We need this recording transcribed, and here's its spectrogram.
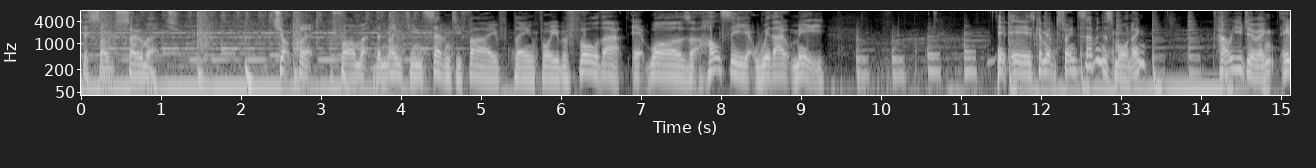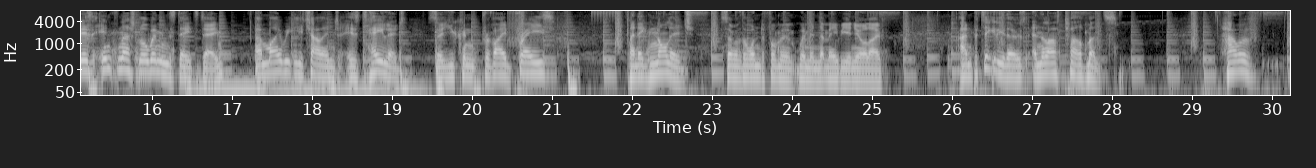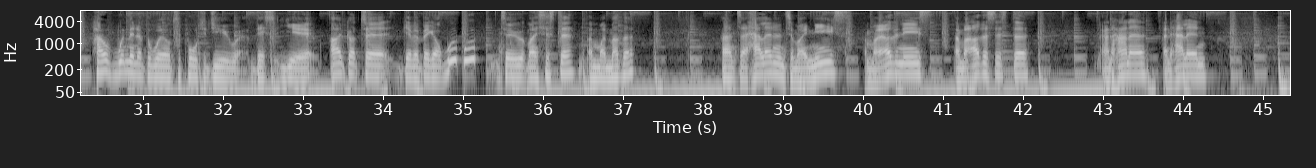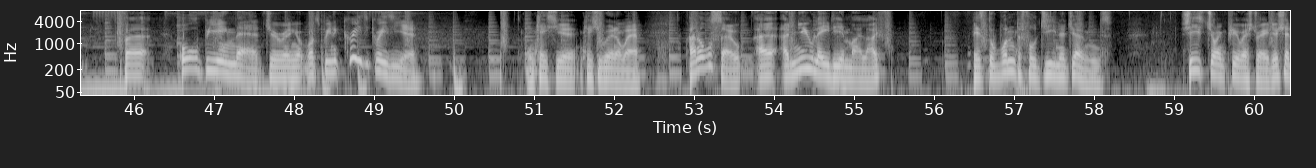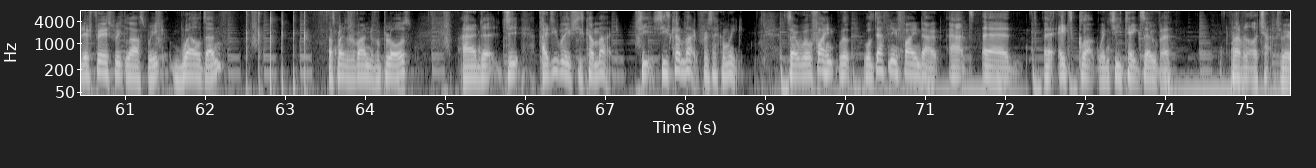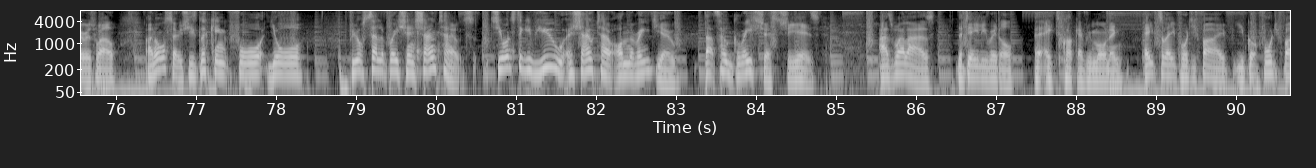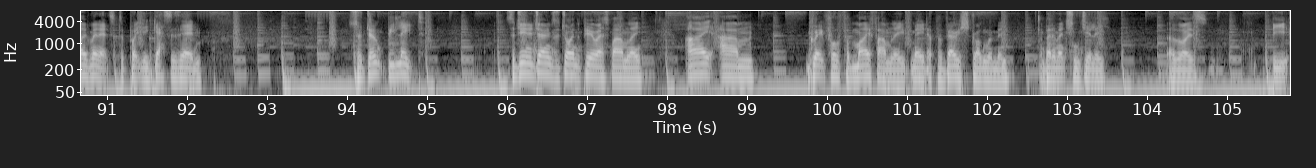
This song so much. Chocolate from the 1975 playing for you. Before that, it was Halsey Without Me. It is coming up to 27 this morning. How are you doing? It is International Women's Day today, and my weekly challenge is tailored so you can provide praise and acknowledge some of the wonderful women that may be in your life, and particularly those in the last 12 months. How have how have women of the world supported you this year? I've got to give a big old whoop whoop to my sister and my mother, and to Helen and to my niece and my other niece and my other sister, and Hannah and Helen for all being there during what's been a crazy, crazy year. In case you, in case you weren't aware, and also uh, a new lady in my life is the wonderful Gina Jones. She's joined Pure West Radio. She had her first week last week. Well done. That's my little round of applause. And uh, she, I do believe she's come back. She, she's come back for a second week. So we'll find we'll, we'll definitely find out at, uh, at eight o'clock when she takes over. I'll have a little chat to her as well. And also, she's looking for your for your celebration shout outs. She wants to give you a shout out on the radio. That's how gracious she is as well as the daily riddle at 8 o'clock every morning. 8 till 8.45, you've got 45 minutes to put your guesses in. So don't be late. So Gina Jones has joined the POS family. I am grateful for my family, made up of very strong women. I better mention Jilly, otherwise be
